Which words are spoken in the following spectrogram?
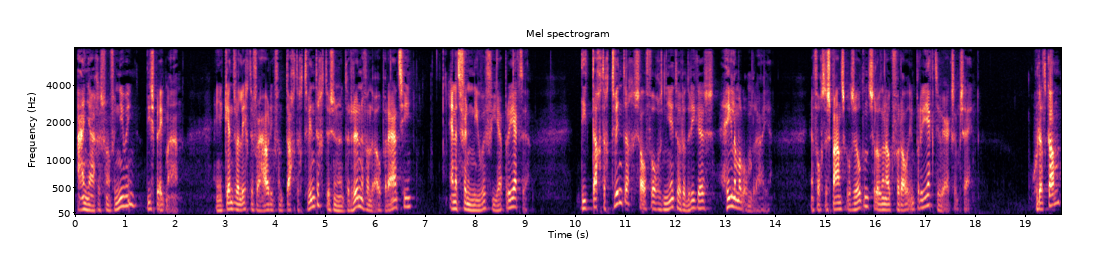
aanjagers van vernieuwing, die spreekt me aan. En je kent wellicht de verhouding van 80-20 tussen het runnen van de operatie en het vernieuwen via projecten. Die 80-20 zal volgens Nieto Rodriguez helemaal omdraaien. En volgens de Spaanse consultant zullen we dan ook vooral in projecten werkzaam zijn. Hoe dat kan?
